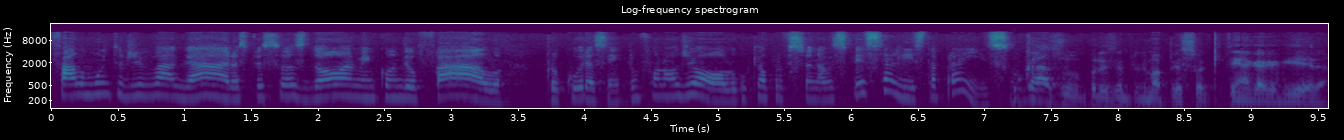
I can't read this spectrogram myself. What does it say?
falo muito devagar, as pessoas dormem quando eu falo procura sempre um fonoaudiólogo, que é o um profissional especialista para isso. No caso, por exemplo, de uma pessoa que tem a gagueira.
